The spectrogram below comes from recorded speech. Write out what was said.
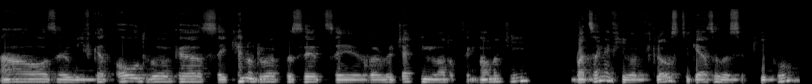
Oh, so we've got old workers; they cannot work with it. They were rejecting a lot of technology. But then, if you work close together with the people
